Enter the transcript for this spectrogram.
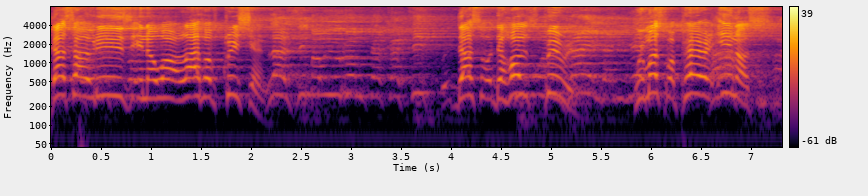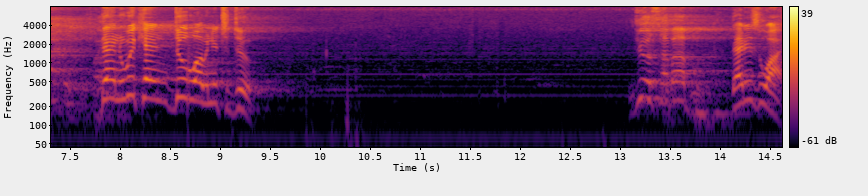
That's how it is in our life of Christian. Lazima huyu Roho Mtakatifu That's what the Holy Spirit. We must prepare it in us. Then we can do what we need to do. That is why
